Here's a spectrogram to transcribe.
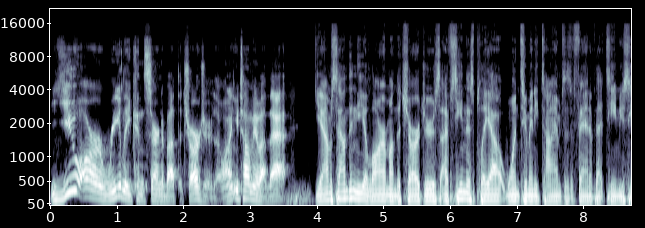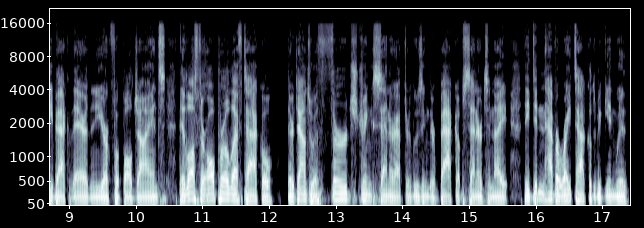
you are really concerned about the Chargers, though. Why don't you tell me about that? Yeah, I'm sounding the alarm on the Chargers. I've seen this play out one too many times as a fan of that team you see back there, the New York football Giants. They lost their all pro left tackle. They're down to a third string center after losing their backup center tonight. They didn't have a right tackle to begin with.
